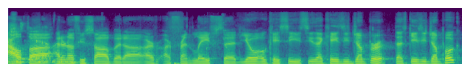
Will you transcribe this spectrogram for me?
Alpha, I don't know if you saw, but uh, our, our friend Leif said, Yo, OKC, you see that KZ jumper, that KZ jump hook?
